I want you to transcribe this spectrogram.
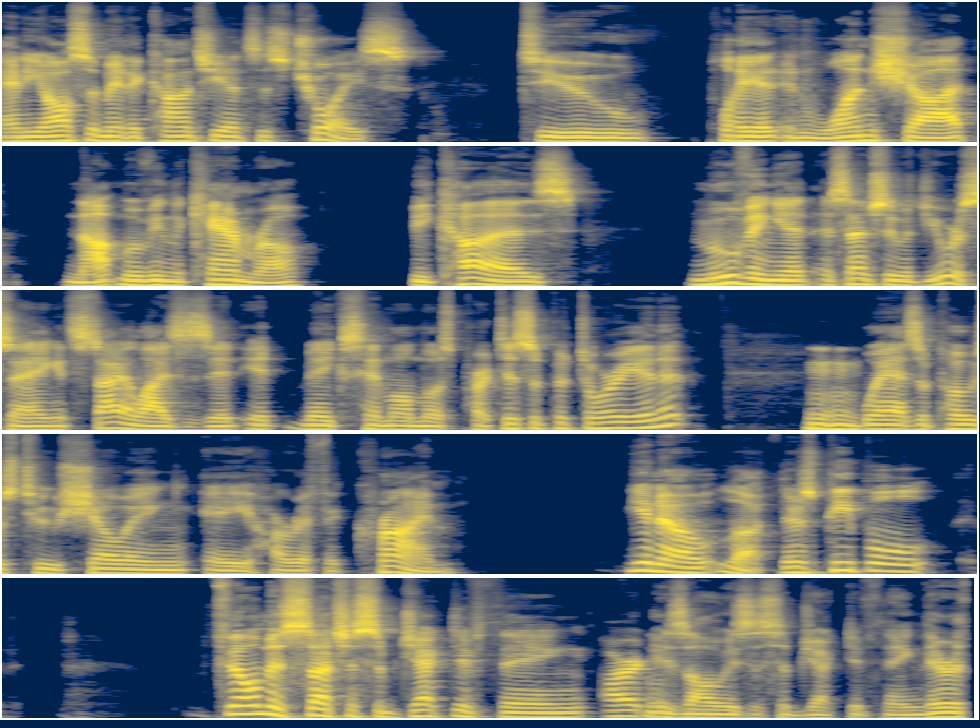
And he also made a conscientious choice to play it in one shot, not moving the camera, because moving it, essentially what you were saying, it stylizes it, it makes him almost participatory in it, Mhm. as opposed to showing a horrific crime. You know, look, there's people. Film is such a subjective thing. Art is Mhm. always a subjective thing. There,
